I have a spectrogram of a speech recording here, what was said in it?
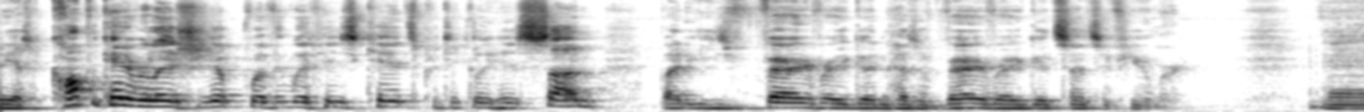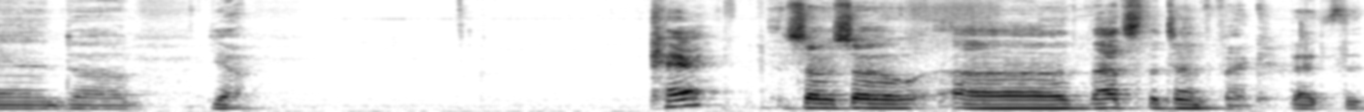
he has a complicated relationship with, with his kids, particularly his son. But he's very, very good and has a very, very good sense of humor. And uh, yeah. okay. So so uh, that's the 10th pick. That's the.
